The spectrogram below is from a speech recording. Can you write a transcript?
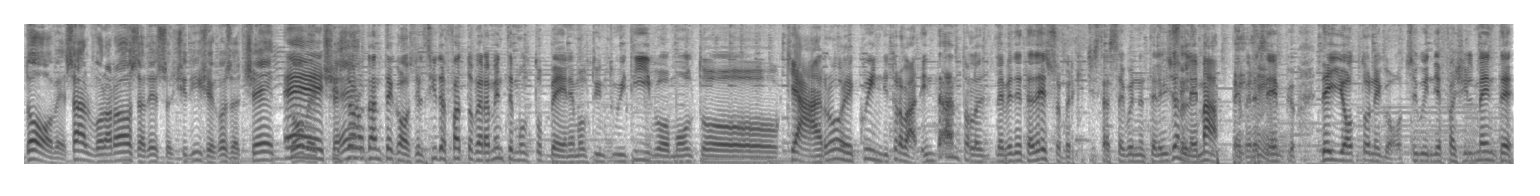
dove Salvo la Rosa adesso ci dice cosa c'è, dove Eh, c'è. ci sono tante cose, il sito è fatto veramente molto bene, molto intuitivo, molto chiaro e quindi trovate intanto, le, le vedete adesso per chi ci sta seguendo in televisione, Sì. le mappe per esempio degli otto negozi, quindi è facilmente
